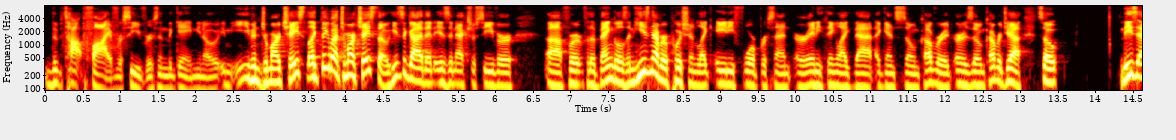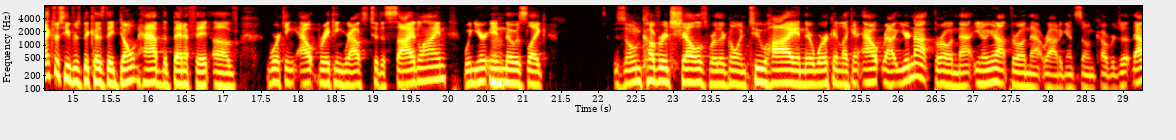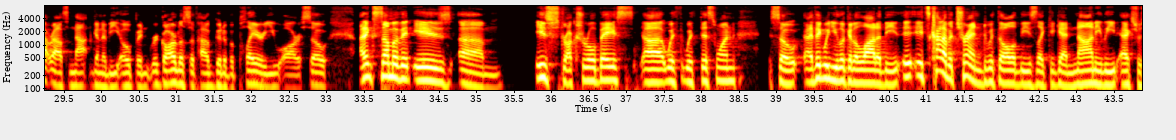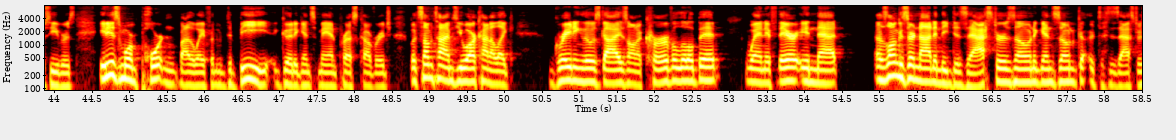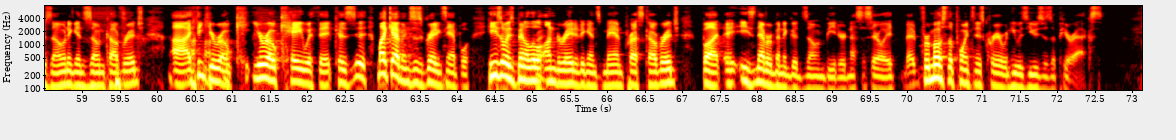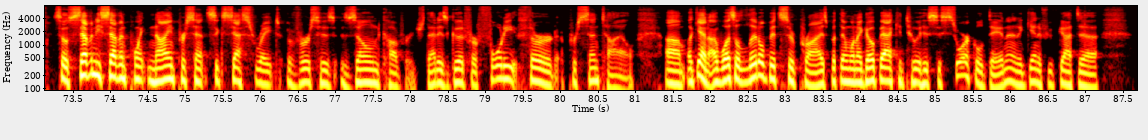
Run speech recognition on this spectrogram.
the top five receivers in the game. You know, even Ja'Marr Chase. Like think about Ja'Marr Chase though. He's a guy that is an X receiver uh, for for the Bengals, and he's never pushing like eighty four percent or anything like that against zone coverage or zone coverage. Yeah, so these X receivers because they don't have the benefit of working out breaking routes to the sideline when you're in those like zone coverage shells where they're going too high and they're working like an out route you're not throwing that you know you're not throwing that route against zone coverage that route's not going to be open regardless of how good of a player you are so i think some of it is um is structural base uh with with this one so I think when you look at a lot of these, it, it's kind of a trend with all of these, like again, non-elite X receivers. It is more important, by the way, for them to be good against man press coverage. But sometimes you are kind of like grading those guys on a curve a little bit. When if they're in that, as long as they're not in the disaster zone against zone uh, disaster zone against zone coverage, uh, I think you're okay. You're okay with it because uh, Mike Evans is a great example. He's always been a little underrated against man press coverage, but eh, he's never been a good zone beater necessarily eh, for most of the points in his career when he was used as a pure X. So 77.9% success rate versus zone coverage. That is good for 43rd percentile. Um, again, I was a little bit surprised, but then when I go back into his historical data, and again, if you've got uh,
